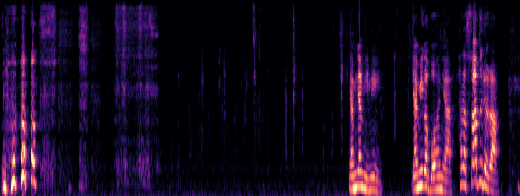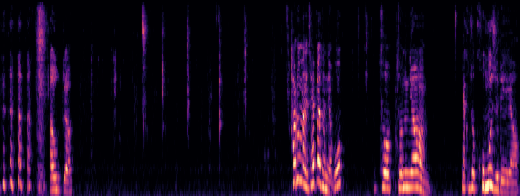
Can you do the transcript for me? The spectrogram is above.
냠냠님이 야미가 뭐하냐 하나 쏴드려라 아 웃겨 하루 만에 살 빠졌냐고? 저, 저는요 약간 좀 고무줄이에요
